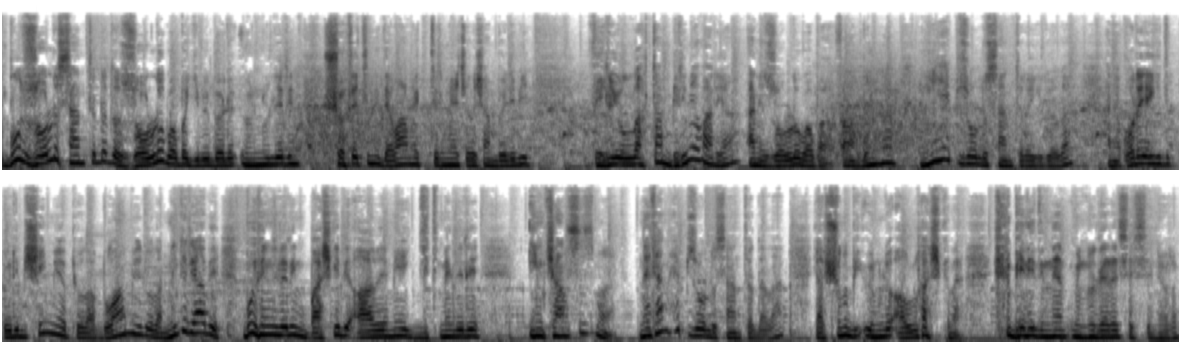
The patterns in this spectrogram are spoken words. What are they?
Bu Zorlu Center'da da Zorlu Baba gibi böyle ünlülerin şöhretini devam ettirmeye çalışan böyle bir Veliullah'tan biri mi var ya? Hani Zorlu Baba falan. Bunlar niye hep Zorlu Center'a gidiyorlar? Hani oraya gidip böyle bir şey mi yapıyorlar? Dua mı ediyorlar? Nedir ya abi? Bu ünlülerin başka bir AVM'ye gitmeleri imkansız mı? Neden hep Zorlu Center'dalar? Ya şunu bir ünlü Allah aşkına beni dinleyen ünlülere sesleniyorum.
